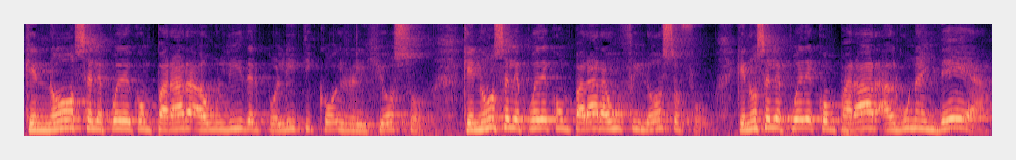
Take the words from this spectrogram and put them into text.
que no se le puede comparar a un líder político y religioso, que no se le puede comparar a un filósofo, que no se le puede comparar a alguna idea,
